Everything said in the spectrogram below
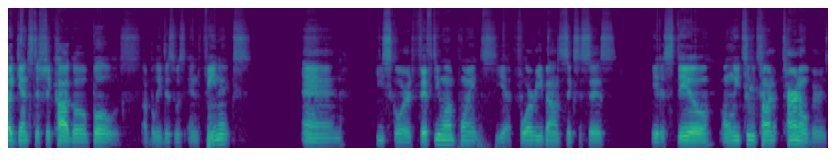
against the Chicago Bulls. I believe this was in Phoenix, and he scored 51 points. He had four rebounds, six assists. He had a steal, only two turn- turnovers.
